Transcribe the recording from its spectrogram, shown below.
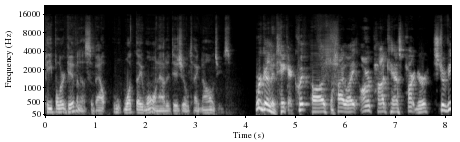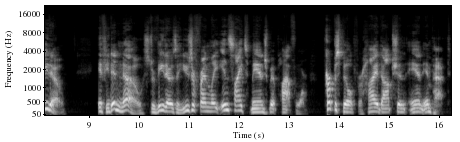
people are giving us about what they want out of digital technologies. We're going to take a quick pause to highlight our podcast partner, Stravito. If you didn't know, Stravito is a user friendly insights management platform purpose built for high adoption and impact.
